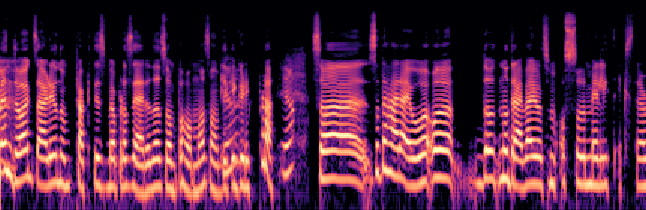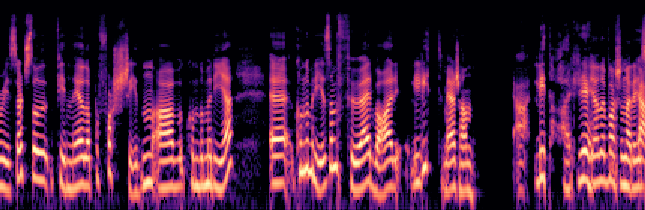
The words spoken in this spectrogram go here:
Men dog så er det jo noe praktisk med å plassere det sånn på hånda, sånn at det Ja. ikke glipper, da. Ja. Så, så det her er jo Og da, nå dreiv jeg jo liksom også med litt ekstra research, så finner jeg da på forsiden av kondomeriet eh, Kondomeriet som før var litt mer sånn ja, litt harry. Ja, det var sånn derre Ja.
